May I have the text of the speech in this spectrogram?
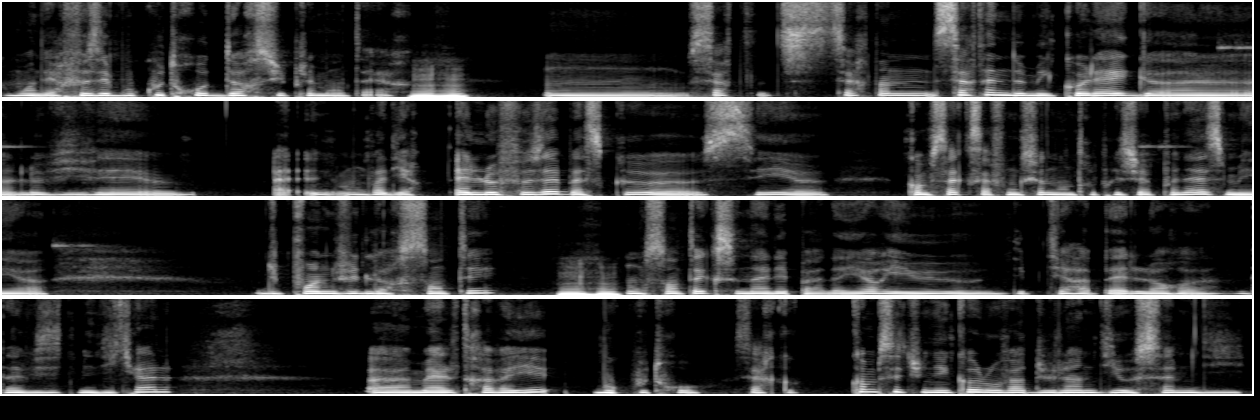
comment dire, faisaient beaucoup trop d'heures supplémentaires. On- certes- certaines, certaines de mes collègues le vivaient, on va dire, elles le faisaient parce que c'est comme ça que ça fonctionne l'entreprise japonaise, mais euh, du point de vue de leur santé, Mhm. on sentait que ça n'allait pas. D'ailleurs, il y a eu euh, des petits rappels lors euh, de la visite médicale, mais elles travaillaient beaucoup trop. C'est-à-dire que comme c'est une école ouverte du lundi au samedi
